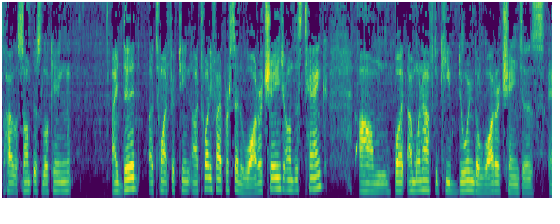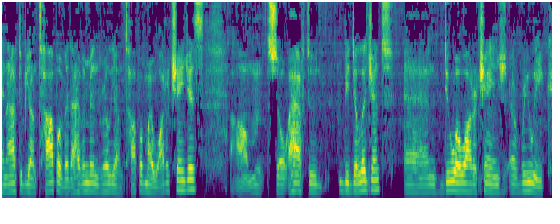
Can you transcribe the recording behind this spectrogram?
how the sump is looking. I did a 20, 15, uh, 25% water change on this tank. Um, but I'm gonna have to keep doing the water changes, and I have to be on top of it. I haven't been really on top of my water changes, um, so I have to be diligent and do a water change every week.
